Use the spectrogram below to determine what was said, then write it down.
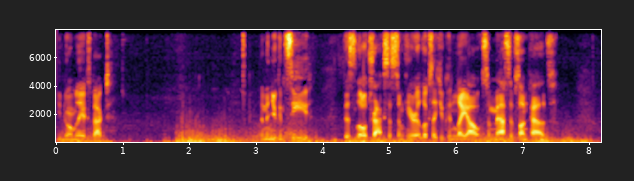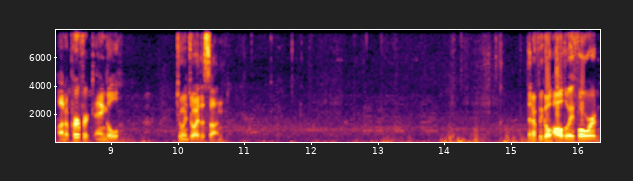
you'd normally expect. And then you can see this little track system here. It looks like you can lay out some massive sun pads on a perfect angle to enjoy the sun. Then if we go all the way forward,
